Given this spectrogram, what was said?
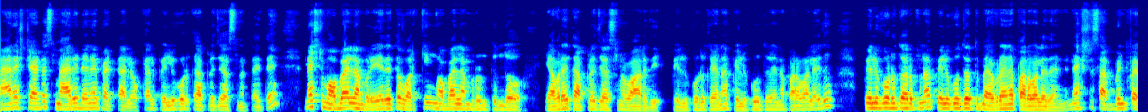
marriage status married అనే పెట్టాలి. ఒకవేళ పెళ్ళి కొడుకు అప్లై చేస్తున్నట్టయితే నెక్స్ట్ మొబైల్ నెంబర్ ఏదైతే వర్కింగ్ మొబైల్ నెంబర్ ఉంటుందో ఎవరైతే అప్లై చేస్తున్న వారిది. పెళ్ళి కొడుకైనా పెళ్ళి కూతురైనా పర్వాలేదు. పెళ్ళి కొడుకు తరపున పెళ్ళి కూతురు తరపున ఎవరైనా పర్వాలేదండి. నెక్స్ట్ సబ్మిట్ పై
